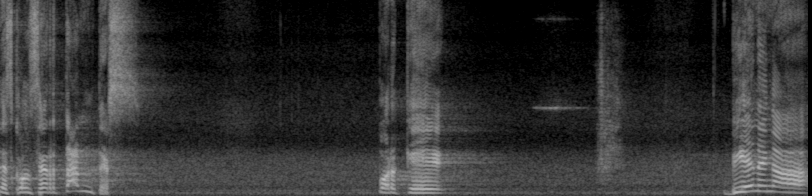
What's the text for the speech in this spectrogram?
desconcertantes, porque vienen a,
